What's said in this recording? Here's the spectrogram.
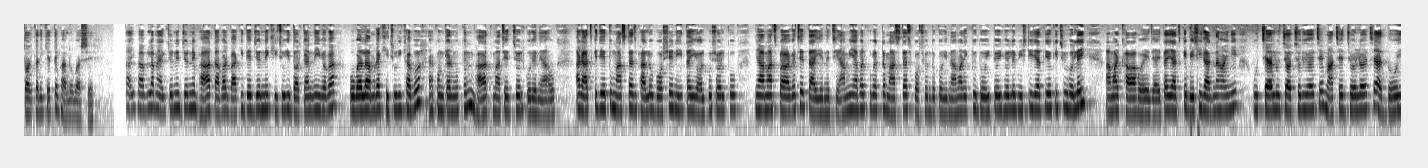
তরকারি খেতে ভালোবাসে। তাই ভাবলাম একজনের জন্য ভাত, আবার বাকিদের জন্য খিচুড়ি দরকার নেই বাবা। ওবেলা আমরা খিচুড়ি খাব, এখনকার মতন ভাত, মাছের ঝোল করে নেওয়া হোক। আর আজকে যেহেতু মাছ টাছ ভালো বসেনি, তাই অল্প স্বল্প যা মাছ পাওয়া গেছে তাই এনেছি। আমি আবার খুব একটা মাছ টাছ পছন্দ করি না। আমার একটু দই টই হলে, মিষ্টি জাতীয় কিছু হলেই আমার খাওয়া হয়ে যায়। তাই আজকে বেশি রান্না হয়নি। উচ্চে আলু চচ্চড়ি হয়েছে, মাছের ঝোল হয়েছে আর দই,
